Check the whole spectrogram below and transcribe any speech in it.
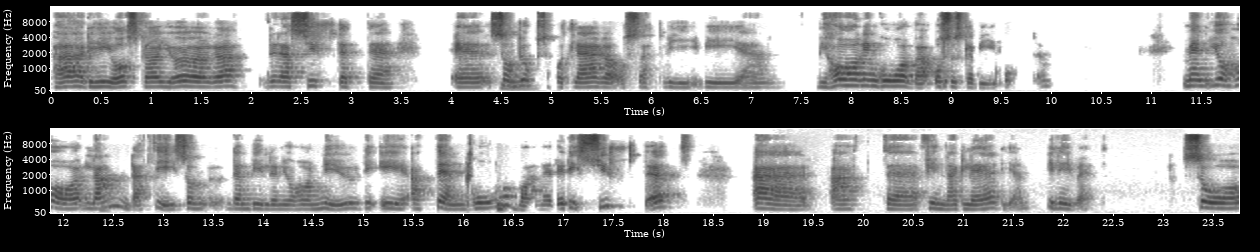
är det jag ska göra? Det där syftet eh, eh som mm. vi också fått lära oss att vi, vi, eh, vi har en gåva och så ska vi bort den. Men jag har landat i, som den bilden jag har nu, det är att den gåvan, eller det syftet, är att eh, finna glädjen i livet. Så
